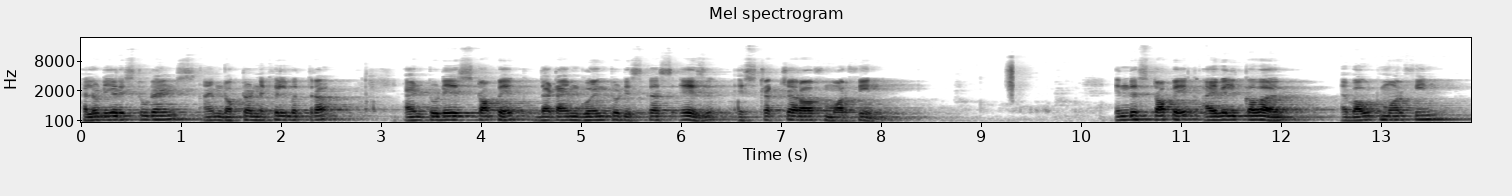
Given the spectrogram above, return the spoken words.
Hello dear students, I am Dr. Nikhil Batra and today's topic that I am going to discuss is structure of morphine. In this topic I will cover about morphine,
